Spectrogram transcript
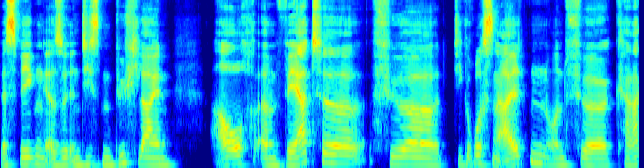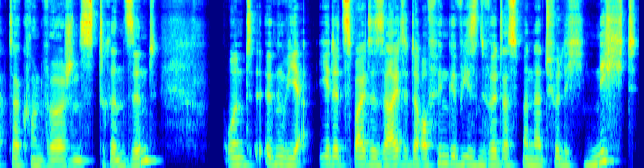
weswegen also in diesem Büchlein auch ähm, Werte für die großen Alten und für Charakter-Conversions drin sind und irgendwie jede zweite Seite darauf hingewiesen wird, dass man natürlich nicht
